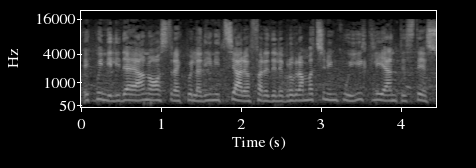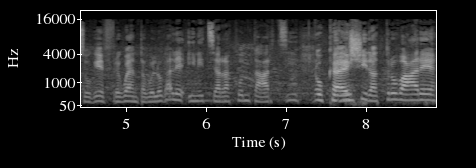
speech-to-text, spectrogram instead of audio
e quindi l'idea nostra è quella di iniziare a fare delle programmazioni in cui il cliente stesso che frequenta quel locale inizia a raccontarsi Ok. e riuscire a trovare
